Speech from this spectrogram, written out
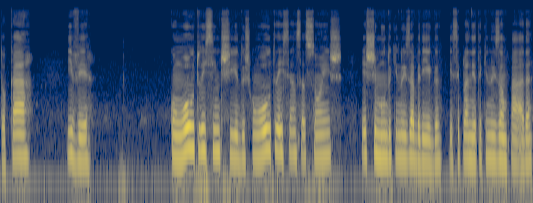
tocar e ver. Com outros sentidos, com outras sensações, este mundo que nos abriga, esse planeta que nos ampara,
